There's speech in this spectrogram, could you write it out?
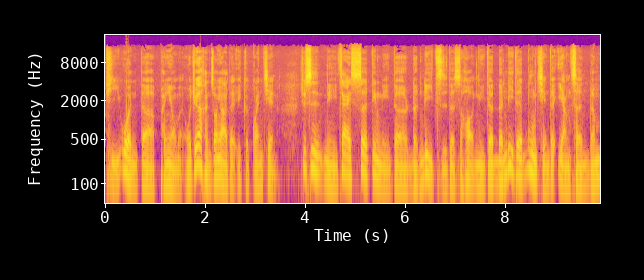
提问的朋友们，我觉得很重要的一个关键。就是你在设定你的能力值的时候，你的能力的目前的养成能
